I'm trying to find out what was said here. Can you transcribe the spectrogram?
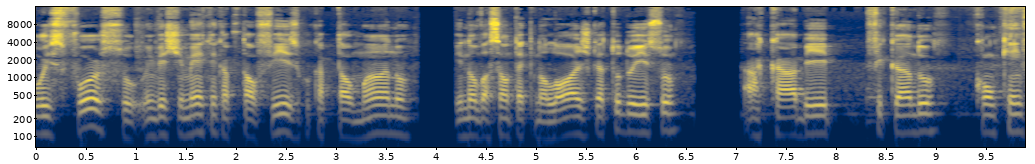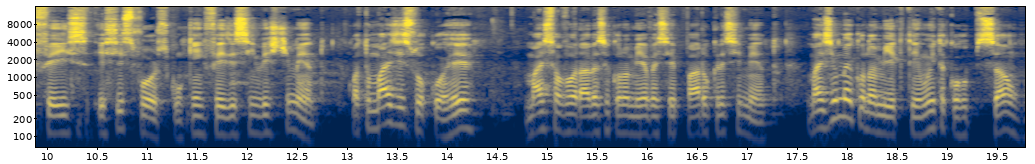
o esforço, o investimento em capital físico, capital humano, inovação tecnológica, tudo isso acabe ficando com quem fez esse esforço, com quem fez esse investimento. Quanto mais isso ocorrer, mais favorável essa economia vai ser para o crescimento. Mas em uma economia que tem muita corrupção,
